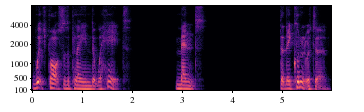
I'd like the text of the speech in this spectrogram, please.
which parts of the plane that were hit meant that they couldn't return.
